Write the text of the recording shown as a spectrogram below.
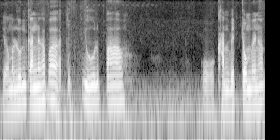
เดี๋ยวมาลุ้นกันนะครับ ว่าจะอยู่หรือเปล่า โอ้คันเบ็ดจมเลยนะครับ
